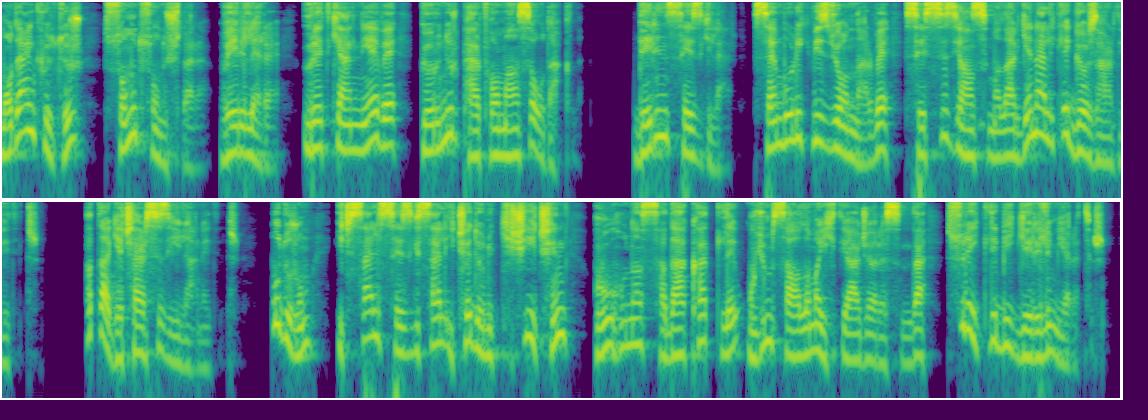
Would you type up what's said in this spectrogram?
Modern kültür somut sonuçlara, verilere, üretkenliğe ve görünür performansa odaklı. Derin sezgiler, sembolik vizyonlar ve sessiz yansımalar genellikle göz ardı edilir. Hatta geçersiz ilan edilir. Bu durum içsel sezgisel içe dönük kişi için ruhuna sadakatle uyum sağlama ihtiyacı arasında sürekli bir gerilim yaratır.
